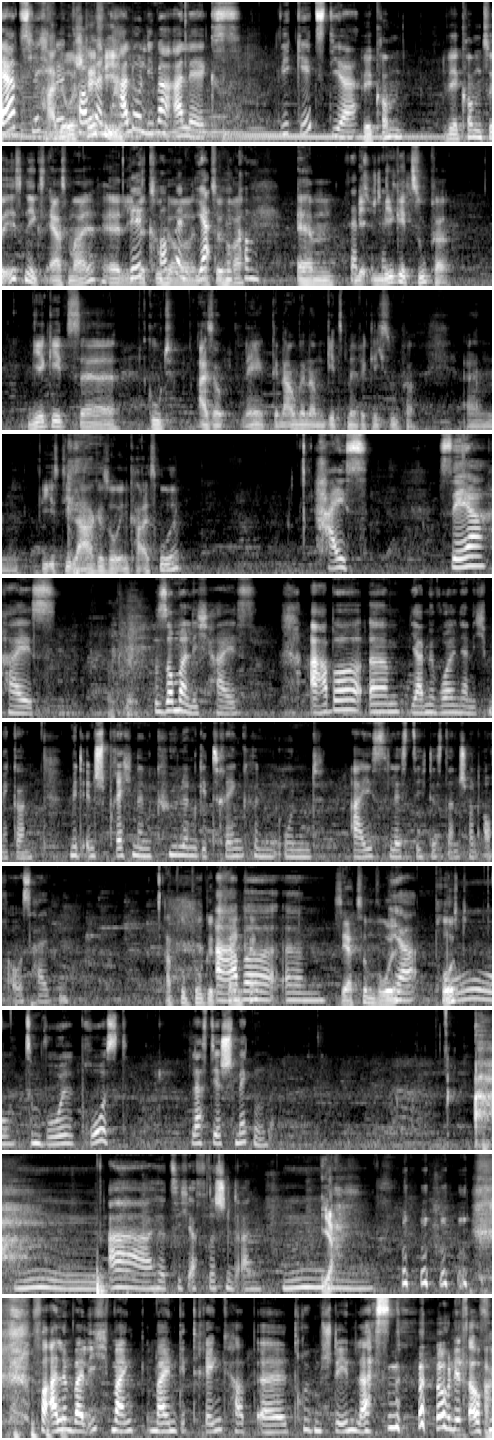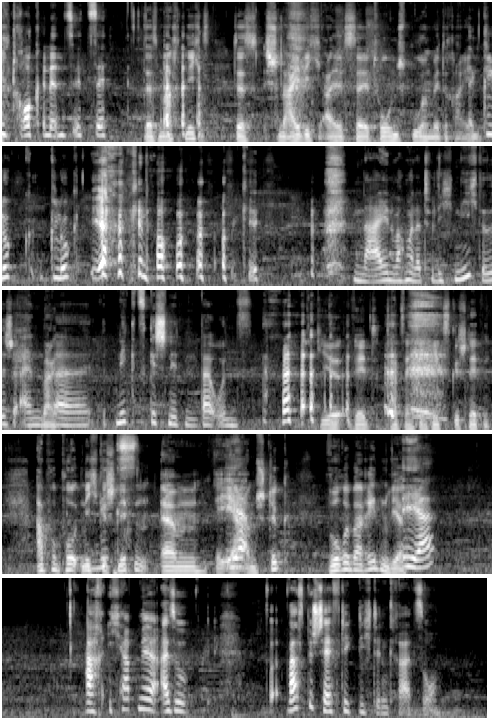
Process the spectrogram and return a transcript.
Herzlich Hallo, willkommen. Steffi. Hallo, lieber Alex. Wie geht's dir? Willkommen, willkommen zu Isnix erstmal, äh, liebe Willkommen, Zuhörerinnen ja, und Zuhörer. willkommen. Ähm, mir, mir geht's super. Mir geht's äh, gut. Also, nee, genau genommen geht's mir wirklich super. Ähm, wie ist die Lage so in Karlsruhe? Heiß. Sehr heiß. Okay. Sommerlich heiß. Aber ähm, ja, wir wollen ja nicht meckern. Mit entsprechenden kühlen Getränken und Eis lässt sich das dann schon auch aushalten. Apropos Getränke, Aber ähm, sehr zum Wohl. ja, Prost. Oh, zum Wohl. Prost. Lass dir schmecken. Mm, ah, hört sich erfrischend an. Mm. Ja, Vor allem, weil ich mein, mein Getränk habe äh, drüben stehen lassen und jetzt auf dem Trockenen sitze. das macht nichts. Das schneide ich als äh, Tonspur mit rein. Gluck, gluck. Ja, genau. Okay. Nein, machen wir natürlich nicht. Das ist ein äh, nichts geschnitten bei uns. Hier wird tatsächlich nichts geschnitten. Apropos nicht Nix. geschnitten, ähm, eher Ja. am Stück. Worüber reden wir? Ja. Ach, ich habe mir, also, was beschäftigt dich denn gerade so?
